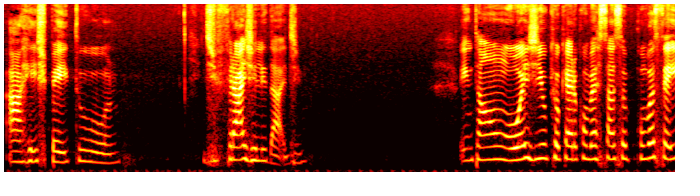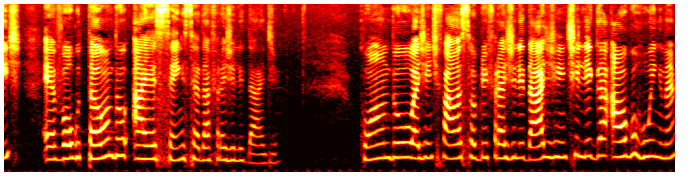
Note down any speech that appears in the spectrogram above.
a respeito de fragilidade. Então, hoje o que eu quero conversar sobre, com vocês é voltando à essência da fragilidade. Quando a gente fala sobre fragilidade, a gente liga a algo ruim, né?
